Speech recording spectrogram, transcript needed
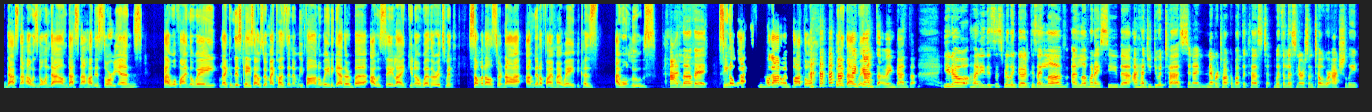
that's not how it's going down, that's not how this story ends I will find the way. Like in this case, I was with my cousin and we found a way together. But I would say, like, you know, whether it's with someone else or not, I'm to find my way because I won't lose. I love it. Si no, si no gano, empato. Put it that me way. encanta, me encanta. You know, honey, this is really good because I love, I love when I see the. I had you do a test, and I never talk about the test with the listeners until we're actually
